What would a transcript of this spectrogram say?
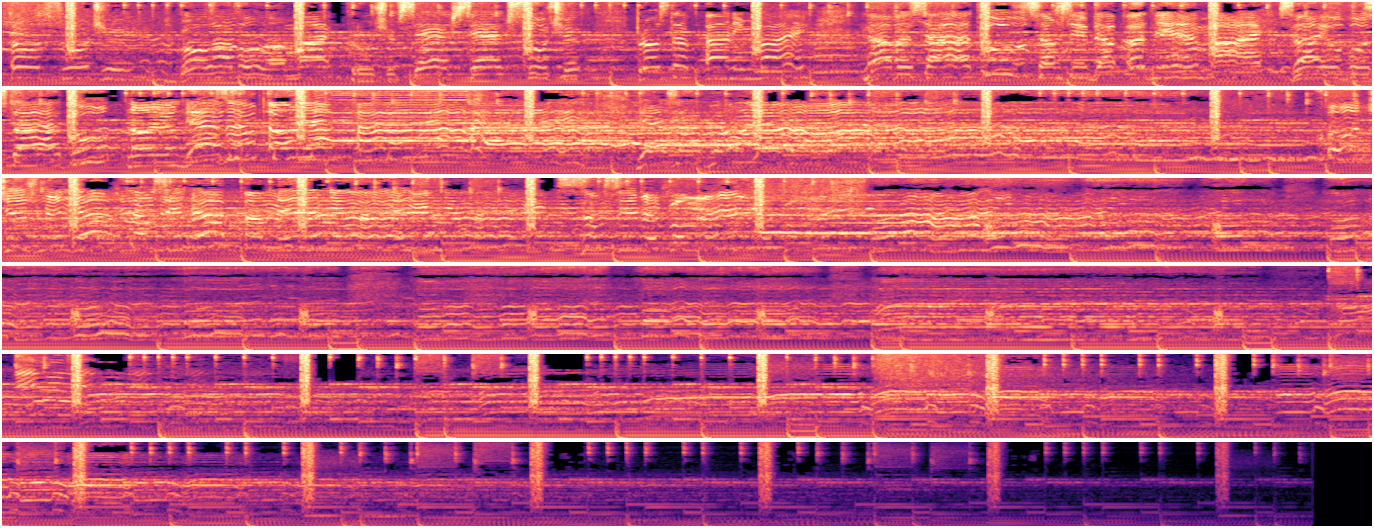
кто сучит Голову ломай, круче всех-всех сучит Просто они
